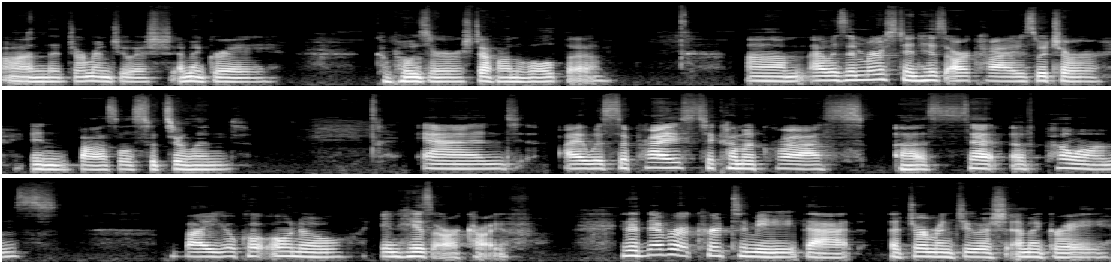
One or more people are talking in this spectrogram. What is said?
on the German Jewish emigre composer Stefan Wolpe, um, I was immersed in his archives, which are in Basel, Switzerland. And I was surprised to come across a set of poems by Yoko Ono in his archive. It had never occurred to me that a German Jewish emigre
